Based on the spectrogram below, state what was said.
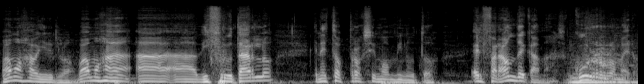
Vamos a oírlo, vamos a disfrutarlo en estos próximos minutos. El faraón de camas, Curro Romero.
